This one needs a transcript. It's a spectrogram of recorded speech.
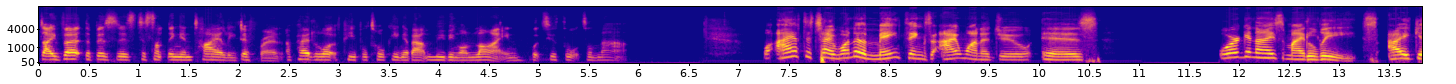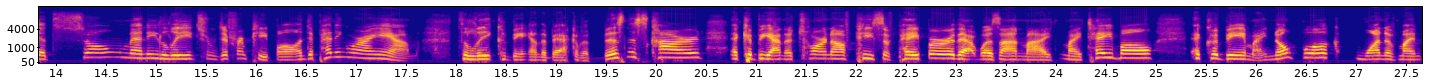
divert the business to something entirely different. I've heard a lot of people talking about moving online. What's your thoughts on that? Well i have to tell you one of the main things i want to do is organize my leads. I get so many leads from different people, and depending where I am, the lead could be on the back of a business card, it could be on a torn off piece of paper that was on my, my table, it could be my notebook, one of my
